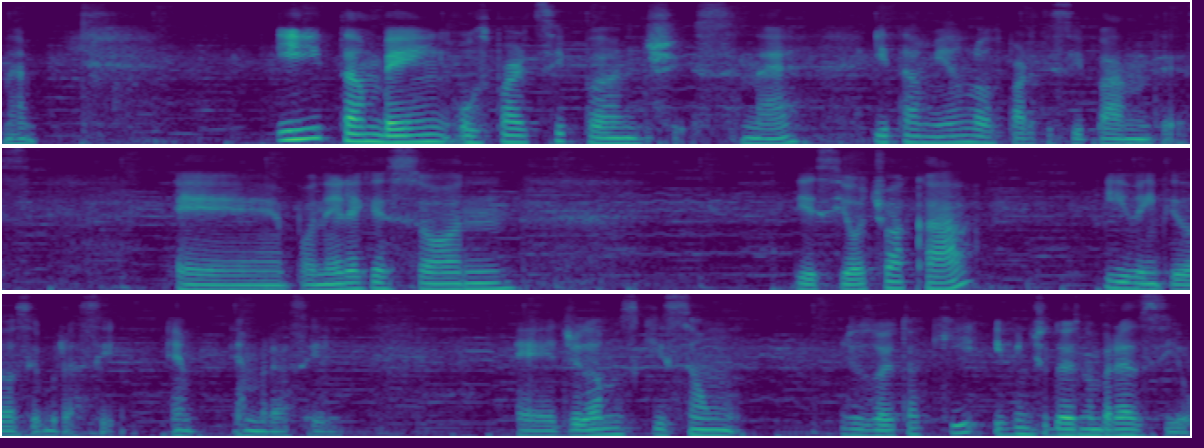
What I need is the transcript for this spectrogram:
né? E também os participantes, né? E também os participantes. Eh, ponele que são 18 acá y 22 en Brasil. En, en Brasil. Eh, digamos que son 18 aquí y 22 no Brasil.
